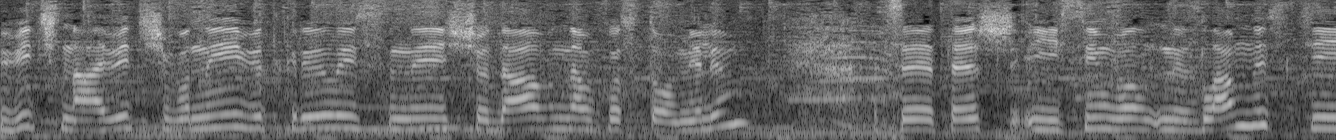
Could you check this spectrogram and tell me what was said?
віч навіч. Вони відкрились нещодавно в Гостомелі. Це теж і символ незламності,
